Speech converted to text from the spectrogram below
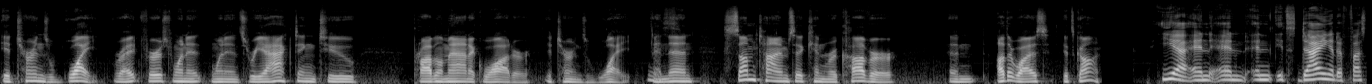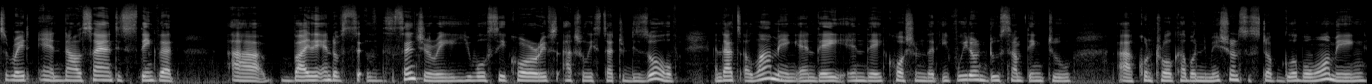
it turns white, right? First when it when it's reacting to problematic water, it turns white. Yes. And then sometimes it can recover and otherwise it's gone. Yeah, and, and, and it's dying at a faster rate and now scientists think that uh, by the end of the century, you will see coral reefs actually start to dissolve, and that's alarming. And they and they caution that if we don't do something to uh, control carbon emissions to stop global warming,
